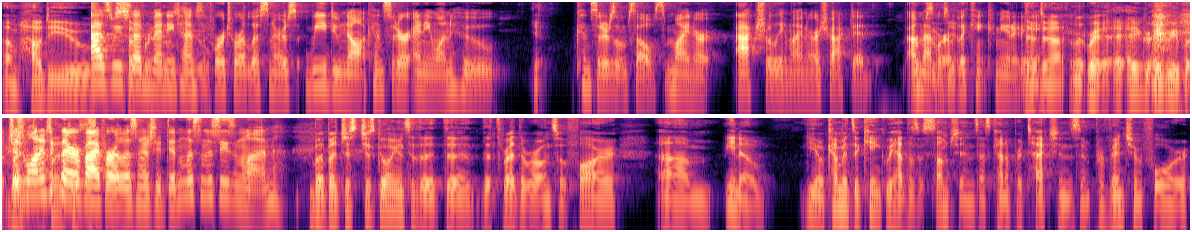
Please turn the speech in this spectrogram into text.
Um, how do you, As we've said many times two? before to our listeners, we do not consider anyone who Yeah. considers themselves minor, actually minor attracted, a member of yeah. the kink community. They're, they're not right. I, I agree. I agree but just but- wanted to clarify for our listeners who didn't listen to season one. but but just just going into the the the thread that we're on so far um you know you know coming to kink we have those assumptions as kind of protections and prevention for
